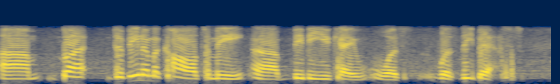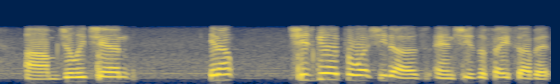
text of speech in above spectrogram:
Um, but Davina McCall to me, uh, BBUK was was the best. Um, Julie Chen, you know, she's good for what she does, and she's the face of it.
